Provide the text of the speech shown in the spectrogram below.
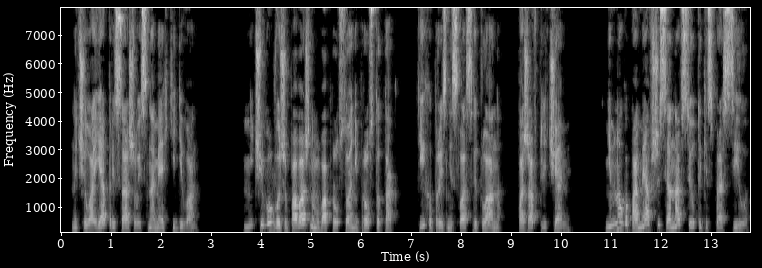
— начала я, присаживаясь на мягкий диван. «Ничего, вы же по важному вопросу, а не просто так», — тихо произнесла Светлана, пожав плечами. Немного помявшись, она все-таки спросила.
